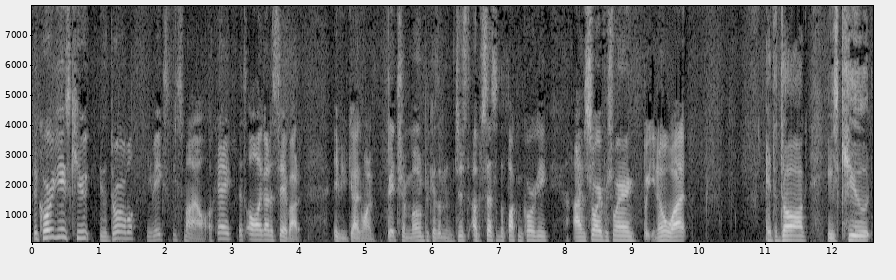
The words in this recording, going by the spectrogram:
The corgi is cute. He's adorable. He makes me smile, okay? That's all I got to say about it. If you guys want to bitch and moan because I'm just obsessed with the fucking corgi, I'm sorry for swearing, but you know what? It's a dog. He's cute.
